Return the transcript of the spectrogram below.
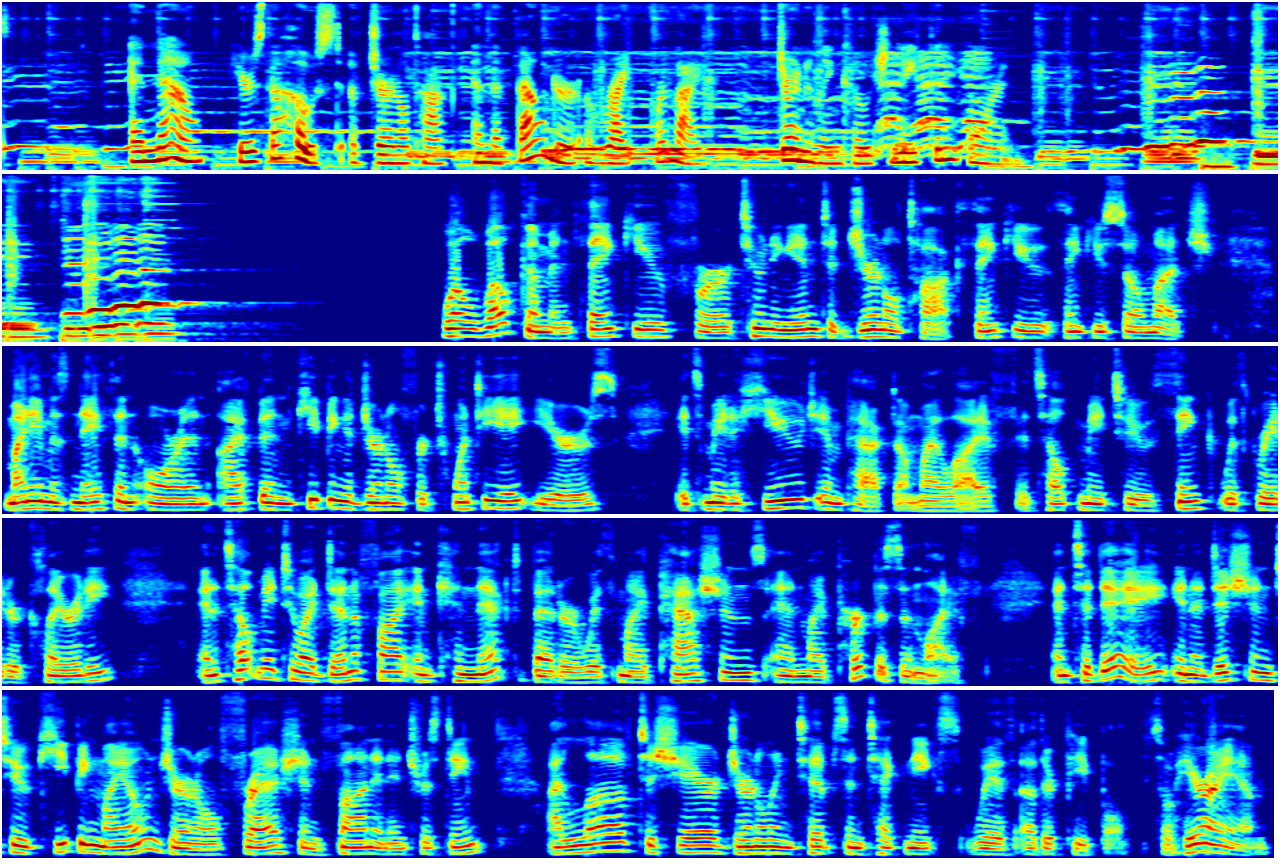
And now, here's the host of Journal Talk and the founder of Write for Life, journaling coach Nathan Ohren. Well, welcome and thank you for tuning in to Journal Talk. Thank you, thank you so much. My name is Nathan Ohren. I've been keeping a journal for 28 years. It's made a huge impact on my life. It's helped me to think with greater clarity, and it's helped me to identify and connect better with my passions and my purpose in life. And today, in addition to keeping my own journal fresh and fun and interesting, I love to share journaling tips and techniques with other people. So here I am.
